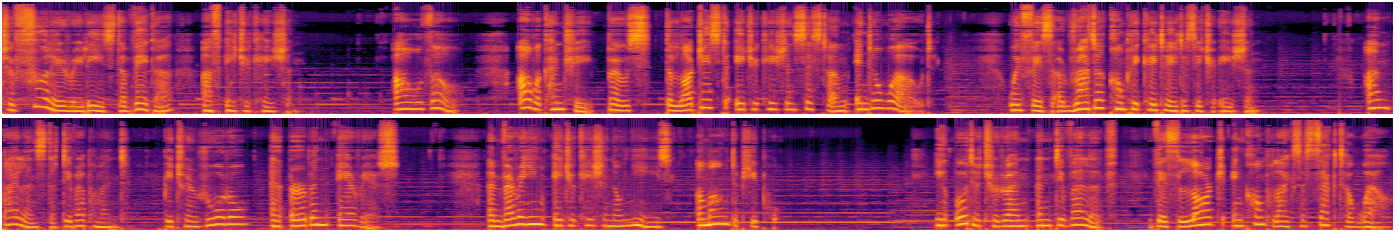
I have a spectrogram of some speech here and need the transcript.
to fully release the vigor of education. Although our country boasts the largest education system in the world, we face a rather complicated situation. Unbalanced development between rural and urban areas, and varying educational needs among the people. In order to run and develop this large and complex sector well,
